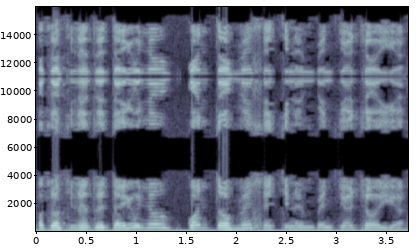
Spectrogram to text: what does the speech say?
otros tienen 31. ¿Cuántos meses tienen 28 días?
